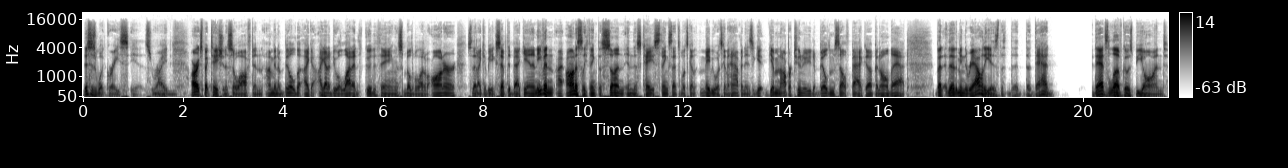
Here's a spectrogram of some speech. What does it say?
this is what grace is, right? Mm-hmm. Our expectation is so often I'm going to build. I got, I got to do a lot of good things, build up a lot of honor, so that I can be accepted back in. And even I honestly think the son in this case thinks that's what's going to maybe what's going to happen is to get, give him an opportunity to build himself back up and all that. But the, I mean, the reality is the the, the dad, dad's love goes beyond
